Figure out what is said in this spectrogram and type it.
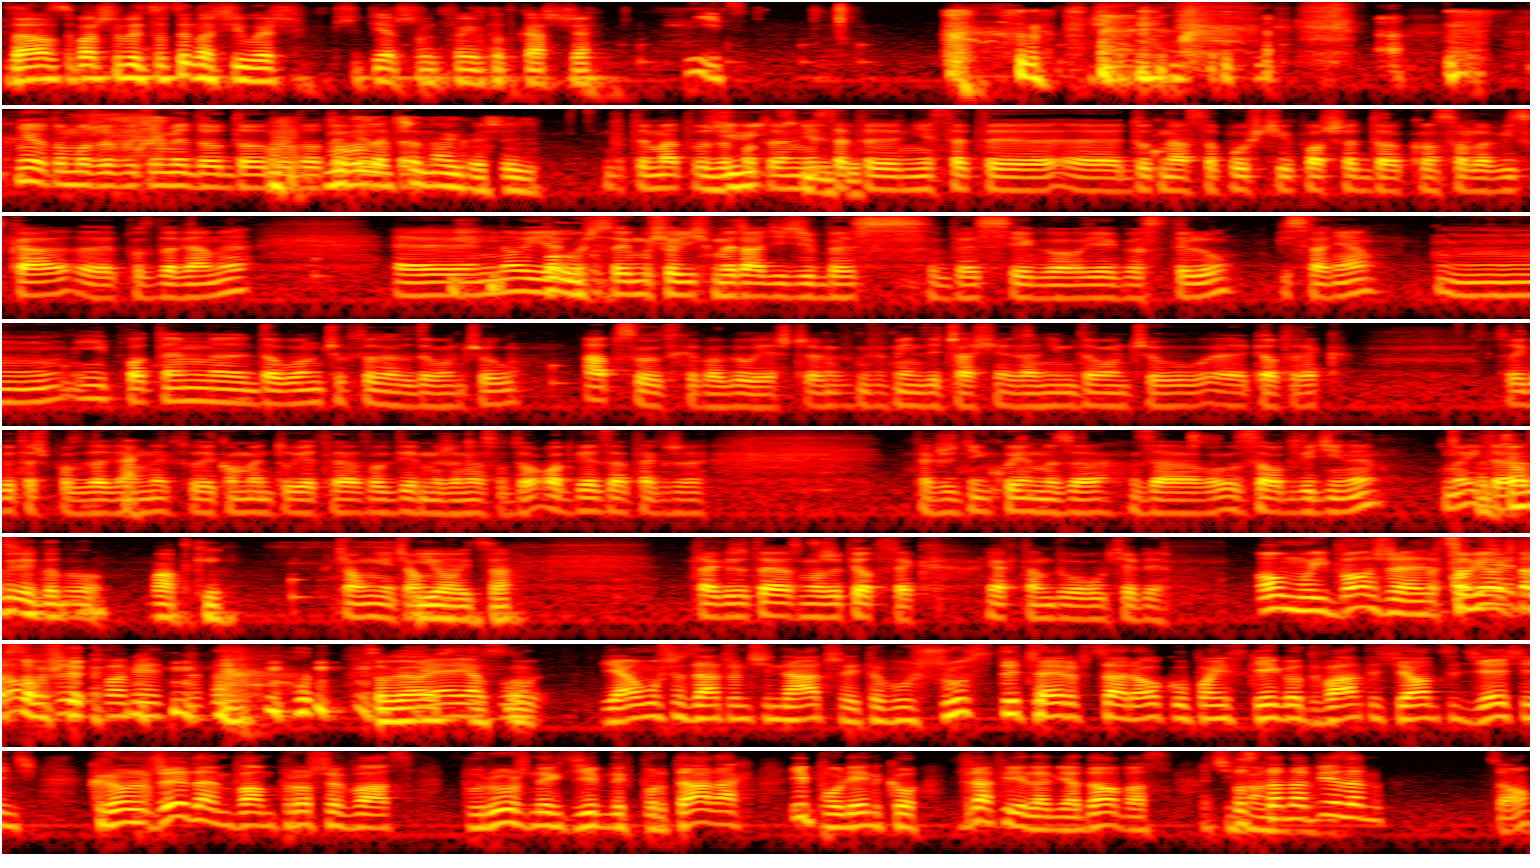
Zaraz zobaczymy, co ty nosiłeś przy pierwszym twoim podcaście. Nic. Nie, no to może wrócimy do, do, do, do, Bo takiego, zawsze nago siedzi. do tematu, że potem nie niestety, niestety e, Dud nas opuścił, poszedł do konsolowiska, e, pozdrawiamy. E, No i jakoś sobie musieliśmy radzić bez, bez jego, jego stylu pisania. Mm, I potem dołączył, kto nas dołączył? Absurd chyba był jeszcze w, międzyczasie, zanim dołączył e, Piotrek, którego też pozdrawiamy, który komentuje teraz, wiemy, że nas od- odwiedza, także, także dziękujemy za, za, za odwiedziny. No i teraz Ciągnę go do matki ciągnie, i ciągnie. ojca. Także teraz może Piotrek, jak tam było u ciebie? O mój Boże, co miałeś na sobie? Pamiętam. Co miałeś Nie, ja, na sobie? ja muszę zacząć inaczej. To był 6 czerwca roku pańskiego 2010. Krążyłem wam, proszę was, po różnych dziwnych portalach i Polienko, trafiłem ja do was. Postanowiłem... Co?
